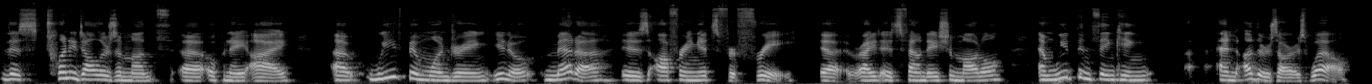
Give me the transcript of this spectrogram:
this twenty dollars a month uh, OpenAI? Uh, we've been wondering, you know, Meta is offering it for free, uh, right? Its foundation model, and we've been thinking, and others are as well,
